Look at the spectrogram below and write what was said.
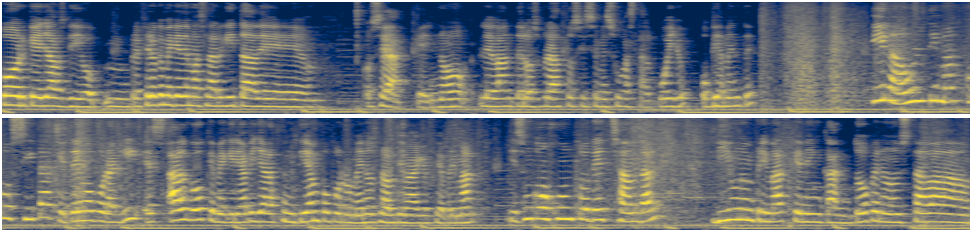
Porque ya os digo, mm, prefiero que me quede más larguita de... O sea, que no levante los brazos y se me suba hasta el cuello, obviamente. Y la última cosita que tengo por aquí es algo que me quería pillar hace un tiempo, por lo menos la última vez que fui a primar. Y es un conjunto de chándal Vi uno en Primark que me encantó, pero no estaba...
